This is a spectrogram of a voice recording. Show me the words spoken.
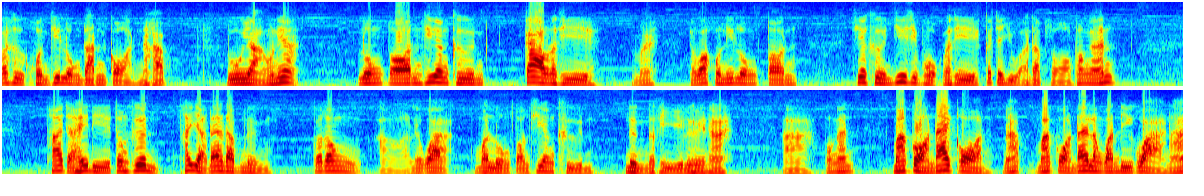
ก็คือคนที่ลงดันก่อนนะครับ ดูอย่างคนเนี้ยลงตอนเที่ยงคืน 9 นาทีเห็นไหมแต่ว่าคนนี้ลงตอนเที่ยงคืน 26 นาทีก็จะอยู่อันดับ 2 เพราะงั้น ถ้าจะให้ดีต้องขึ้น ถ้าอยากได้อันดับหนึ่งก็ต้องเอเรียกว่า มาลงตอนเที่ยงคืน 1 นาทีเลยนะ อ่า เพราะงั้นมาก่อนได้ก่อนนะครับ มาก่อนได้รางวัลดีกว่านะ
